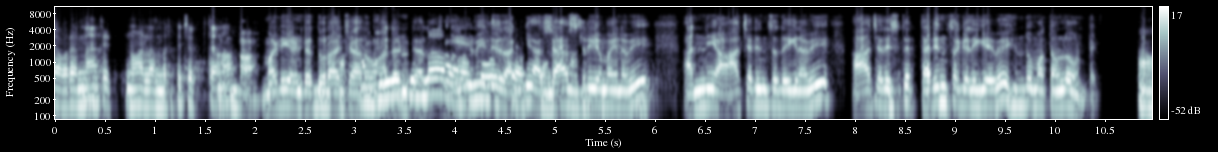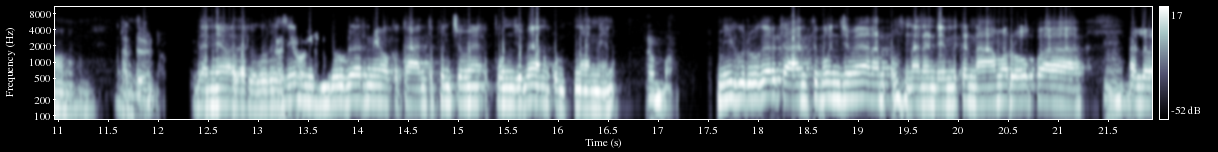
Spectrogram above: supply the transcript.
ఎవరన్నా తెలిసిన వాళ్ళందరికీ చెప్తాను. మడి అంటే దురాచారం అదంటే ఏమీ లేదు. అన్ని. అశాస్త్రీయమైనవి అన్ని ఆచరించదగినవి ఆచరిస్తే తరించగలిగేవే హిందూ మతంలో ఉంటాయి. అవును. ధన్యవాదాలు గురుజీ. మీ గురువు గారిని ఒక కాంతి పుంజమే పుంజమే అనుకుంటున్నాను నేను. అమ్మా. మీ గురువు గారు కాంతి పుంజమే అని అనుకుంటున్నానండి ఎందుకంటే నామ రూప ఉమ్. అలా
